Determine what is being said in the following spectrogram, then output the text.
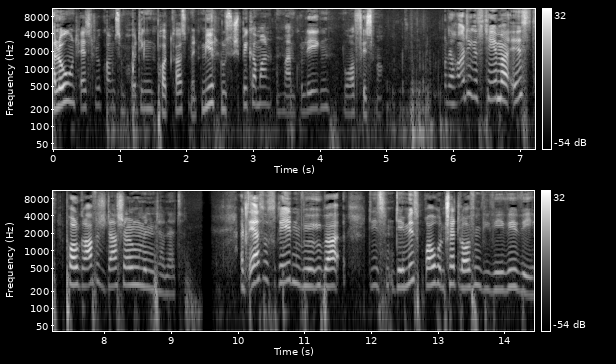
Hallo und herzlich willkommen zum heutigen Podcast mit mir, Lucy Spickermann und meinem Kollegen Noah Fismer. Unser heutiges Thema ist pornografische Darstellungen im Internet. Als erstes reden wir über dies, den Missbrauch in Chatläufen wie www.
